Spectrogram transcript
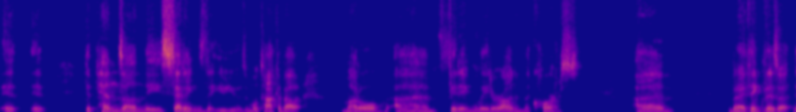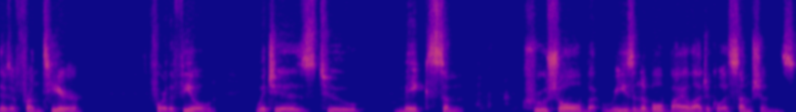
it it depends on the settings that you use, and we'll talk about model um, fitting later on in the course. Um, but I think there's a there's a frontier for the field, which is to make some crucial but reasonable biological assumptions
